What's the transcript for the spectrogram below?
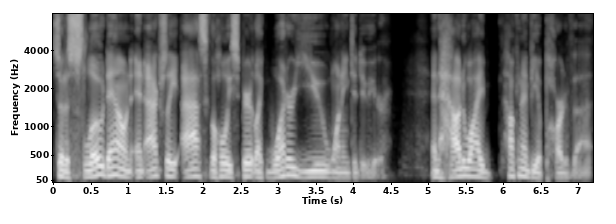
So to slow down and actually ask the Holy Spirit, like, what are you wanting to do here? And how do I how can I be a part of that?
